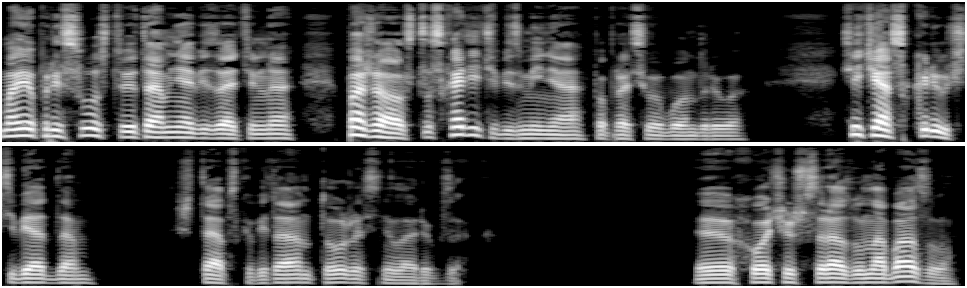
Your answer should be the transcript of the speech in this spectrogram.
Мое присутствие там не обязательно. Пожалуйста, сходите без меня, — попросила Бондарева. — Сейчас ключ тебе отдам. Штабс-капитан тоже сняла рюкзак. «Э, — Хочешь сразу на базу?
